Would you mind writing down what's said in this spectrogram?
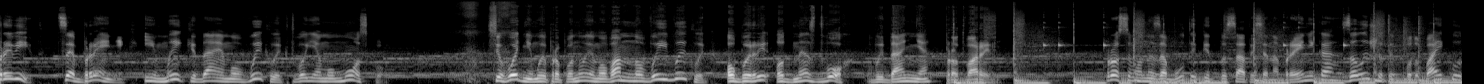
Привіт! Це Брейнік, і ми кидаємо виклик твоєму мозку. Сьогодні ми пропонуємо вам новий виклик. Обери одне з двох видання про тварин. Просимо не забути підписатися на Брейніка, залишити вподобайку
